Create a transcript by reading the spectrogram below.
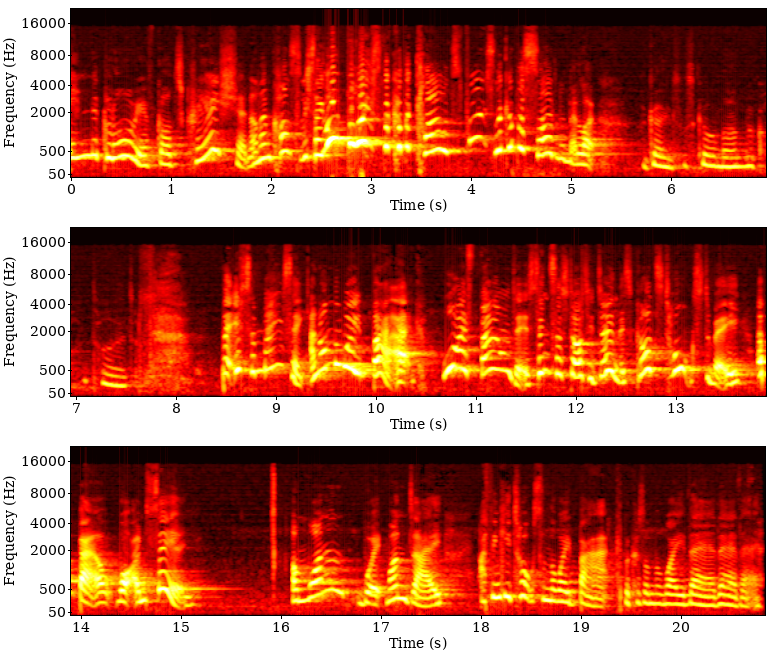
in the glory of God's creation. And I'm constantly saying, Oh, boys, look at the clouds, boys, look at the sun. And they're like, I'm going to school, Mum, I'm quite tired. But it's amazing. And on the way back, what I found is, since I started doing this, God talks to me about what I'm seeing. And one, one day, I think he talks on the way back, because on the way there, they're there.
